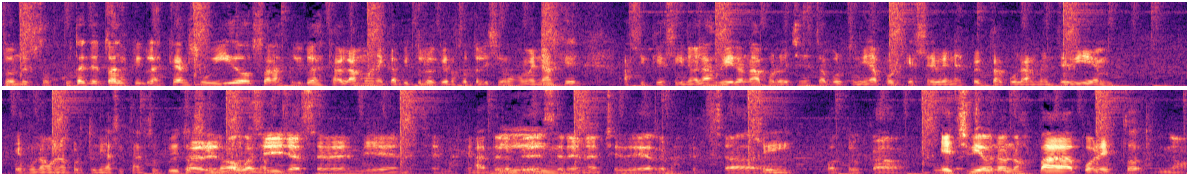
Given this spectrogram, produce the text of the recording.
donde son justamente todas las películas que han subido son las películas que hablamos en el capítulo que nosotros le hicimos homenaje, así que si no las vieron aprovechen esta oportunidad porque se ven espectacularmente bien. Es una buena oportunidad si están suscritos, si no, bueno, Sí, ya se ven bien. Imagínate lo que debe ser en HD, remasterizada, Sí. 4K. Full HBO no nos paga por esto, No.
